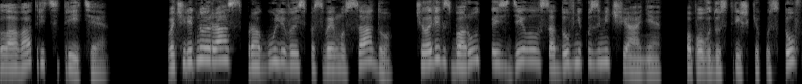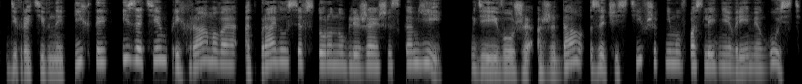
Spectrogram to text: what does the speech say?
Глава 33. В очередной раз, прогуливаясь по своему саду, человек с бородкой сделал садовнику замечание по поводу стрижки кустов декоративной пихты и затем, прихрамывая, отправился в сторону ближайшей скамьи, где его же ожидал зачастивший к нему в последнее время гость.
